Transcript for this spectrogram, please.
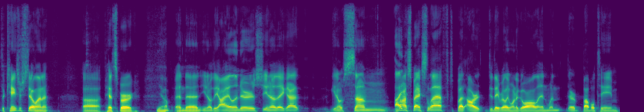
the Kings are still in it. Uh, Pittsburgh, Yep. and then you know the Islanders. You know they got you know some I- prospects left, but are do they really want to go all in when they're bubble team?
